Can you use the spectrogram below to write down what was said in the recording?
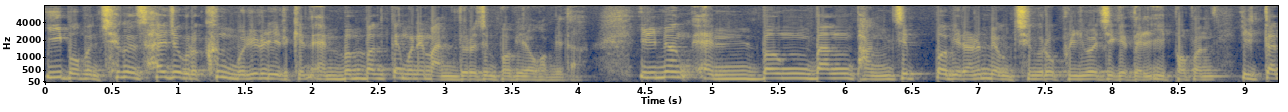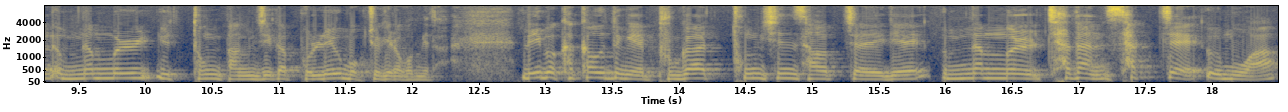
이 법은 최근 사회적으로 큰 무리를 일으킨 엠번방 때문에 만들어진 법이라고 합니다. 일명 엠번방 방지법이라는 명칭으로 불리워지게 될 이 법은 일단 음란물 유통 방지가 본래의 목적이라고 합니다. 네이버 카카오 등의 부가 통신사업자에게 음란물 차단 삭제 의무와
